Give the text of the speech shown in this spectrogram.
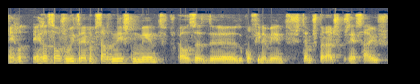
em, em, relação aos Ruby Trap, apesar de neste momento, por causa de, do confinamento, estamos parados com os ensaios,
